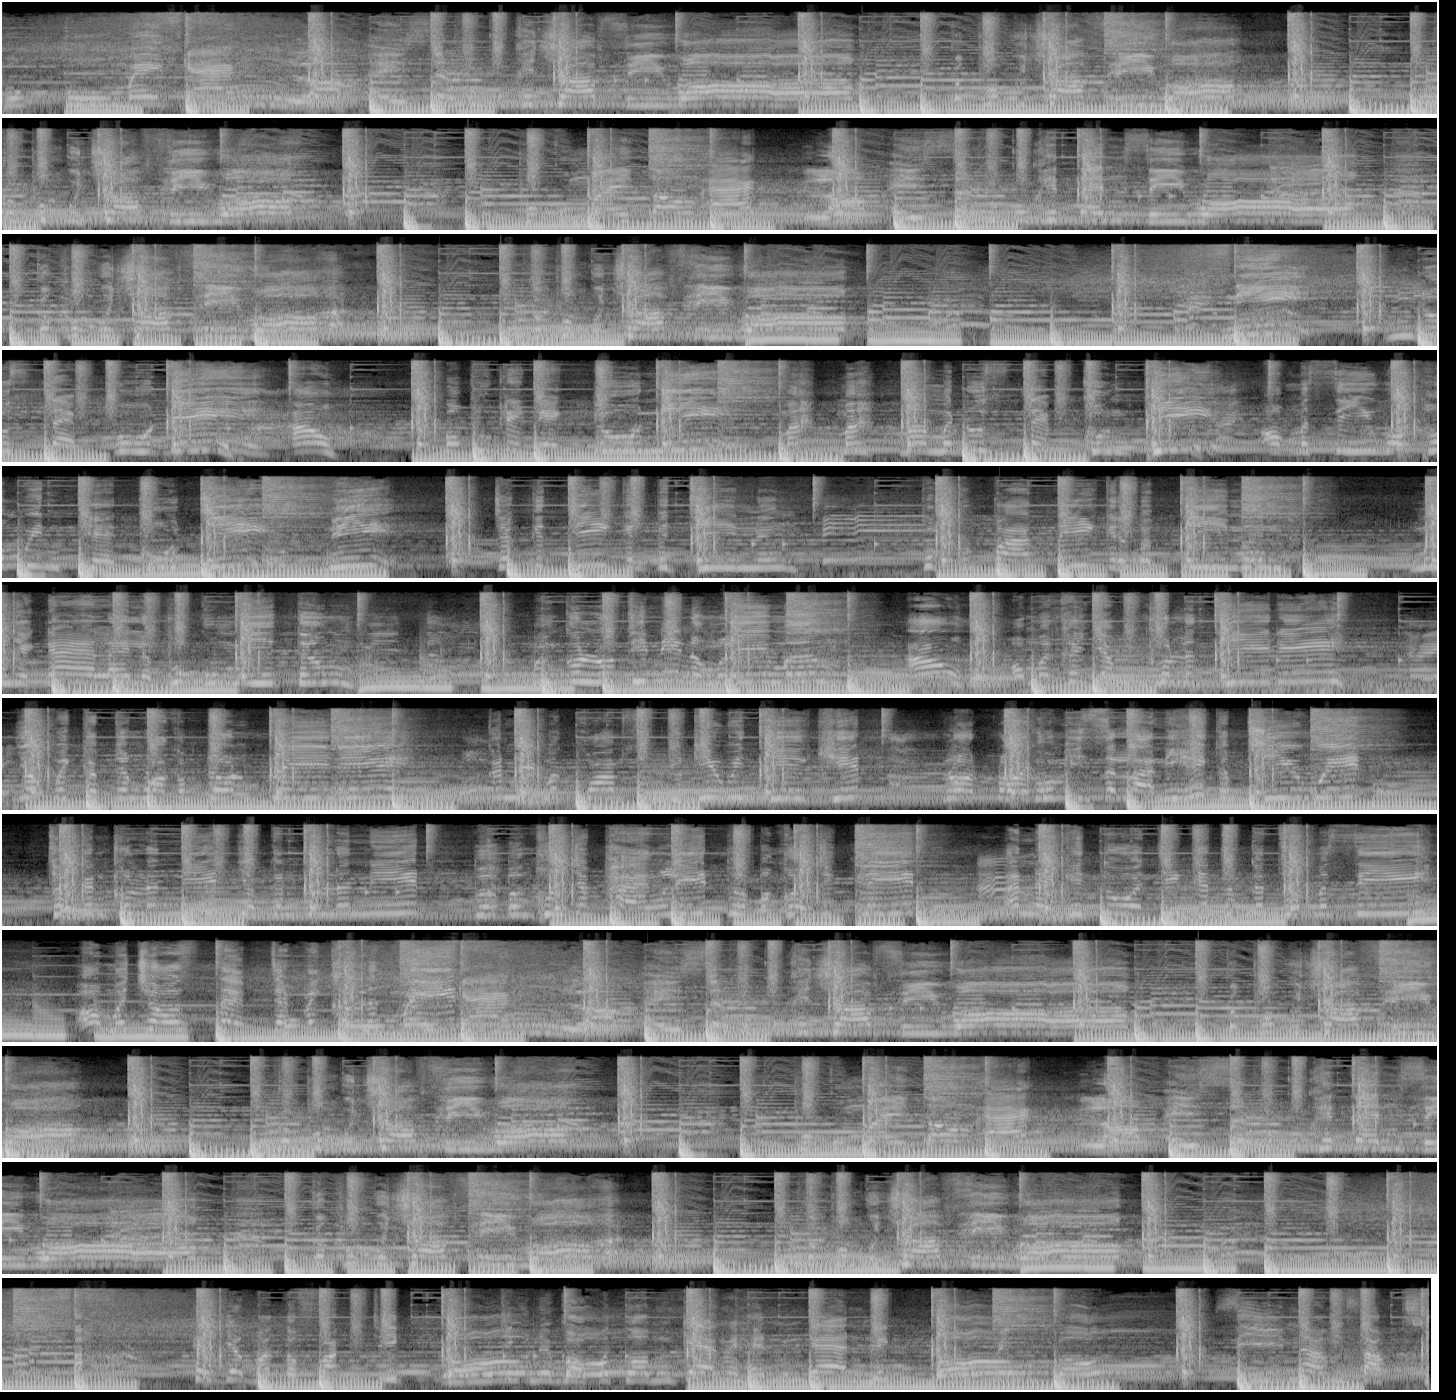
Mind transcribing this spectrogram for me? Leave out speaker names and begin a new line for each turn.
พวกกูไม่แก๊งหลอกไอ้สัตว์พวกกูแค่ชอบซีวอลกก็พวกกูชอบซีวอลกก็พวกกูชอบซีวอลกพวกกูไม่ต้องแอคหลอกไอ้สัตว์พวกกูแค่เต้นซีวอลกก็พวกกูชอบซีวอลกก็พวกกูชอบซีวอลก
นี่มึงดูสเต็ปกูดีเอ้าบอกพวกเด็กๆดูนี่มามามามาดูสเต็ปคุณพี่ออกมาซีวอลกพร้อมวินเทจ กับจังหวะกับดนตรีนี้ ก็นเมื่อความสุขอยู่ที่วิธีคิดปลดปล่อยความอิสระนี้ให้กับชีวิตทำกันคนละนิดหยับกันคนละนิดเพื่อบางคนจะแผงลีดเพื่อบางคนจะกรีดอันไหนคือตัวจริงก็ทำกันเถอะมาสิออกมาโชว์สเต็ปจัดไปคนละซีดแก
งหลอกไอ้สัตว์พวกกูแค่ชอบซีวอล์กก็พวกกูชอบซีวอล์กก็พวกกูชอบซีวอล์กพวกกูไม่ต้องแอคหลอกไอ้สัตว์พวกกูแค่เต้นซีวอล์ กูชอบซีวอล์กก็พวกกูชอบซีวอล์กเ
ฮ้ยยังมาตัวฟักจิกโกในบอกว่าตัวมึงแกล้งไม่เห็นมึงแก่ดิ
